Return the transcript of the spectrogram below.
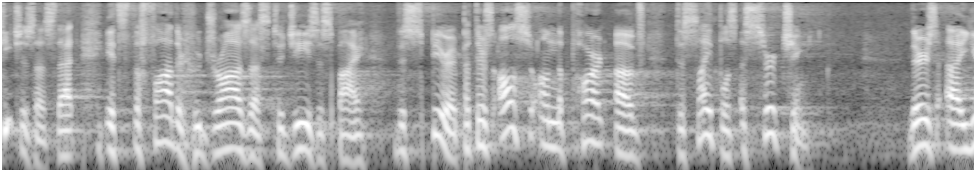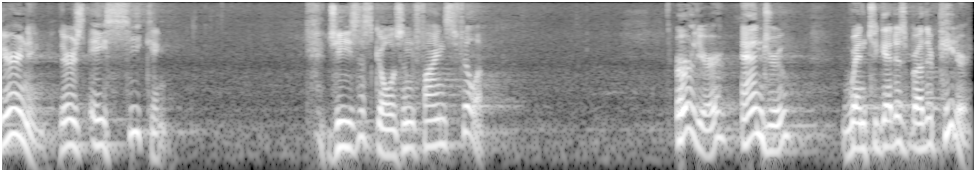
teaches us that it's the Father who draws us to Jesus by the Spirit, but there's also on the part of disciples a searching, there's a yearning, there's a seeking. Jesus goes and finds Philip. Earlier, Andrew went to get his brother Peter.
